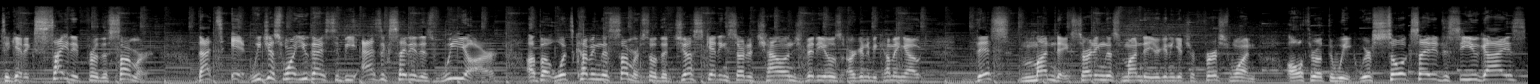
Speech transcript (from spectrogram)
to get excited for the summer. That's it. We just want you guys to be as excited as we are about what's coming this summer. So the Just Getting Started Challenge videos are gonna be coming out this Monday. Starting this Monday, you're gonna get your first one all throughout the week. We're so excited to see you guys.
